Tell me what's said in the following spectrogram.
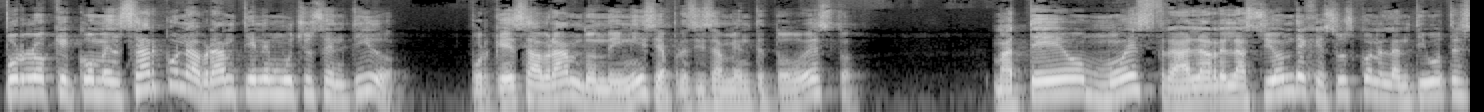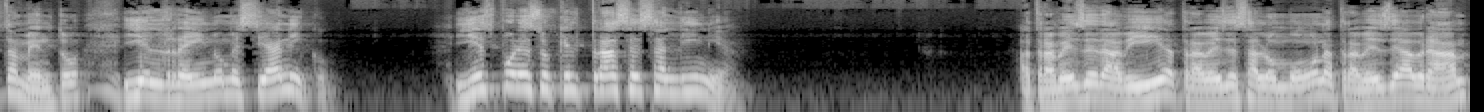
Por lo que comenzar con Abraham tiene mucho sentido, porque es Abraham donde inicia precisamente todo esto. Mateo muestra la relación de Jesús con el Antiguo Testamento y el reino mesiánico. Y es por eso que él traza esa línea. A través de David, a través de Salomón, a través de Abraham,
